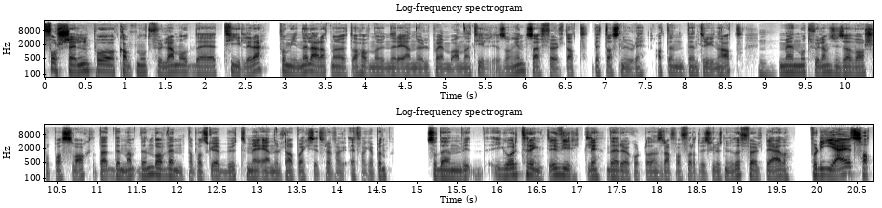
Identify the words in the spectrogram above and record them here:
Forskjellen på kampen mot Fulham og det tidligere, for min del, er at når dette havna under 1-0 på hjemmebane tidligere i sesongen, så har jeg følt at dette snur de, at den, den trynet har hatt. Mm. Men mot Fulham syns jeg det var såpass svakt at denne, den bare venta på at det skulle ebbe ut med 1-0-tap på exit fra FA-cupen. Så den, vi, i går trengte vi virkelig det røde kortet og den straffa for at vi skulle snu det, følte jeg, da. Fordi jeg satt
